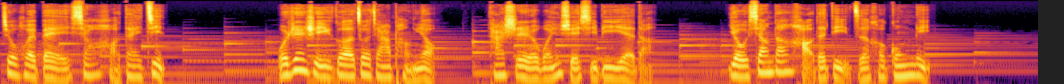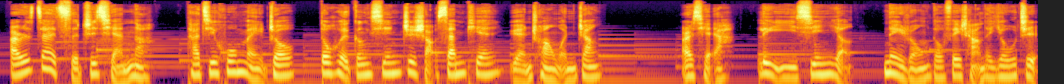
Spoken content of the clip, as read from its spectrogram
就会被消耗殆尽。我认识一个作家朋友，他是文学系毕业的，有相当好的底子和功力。而在此之前呢，他几乎每周都会更新至少三篇原创文章，而且呀，立意新颖，内容都非常的优质。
